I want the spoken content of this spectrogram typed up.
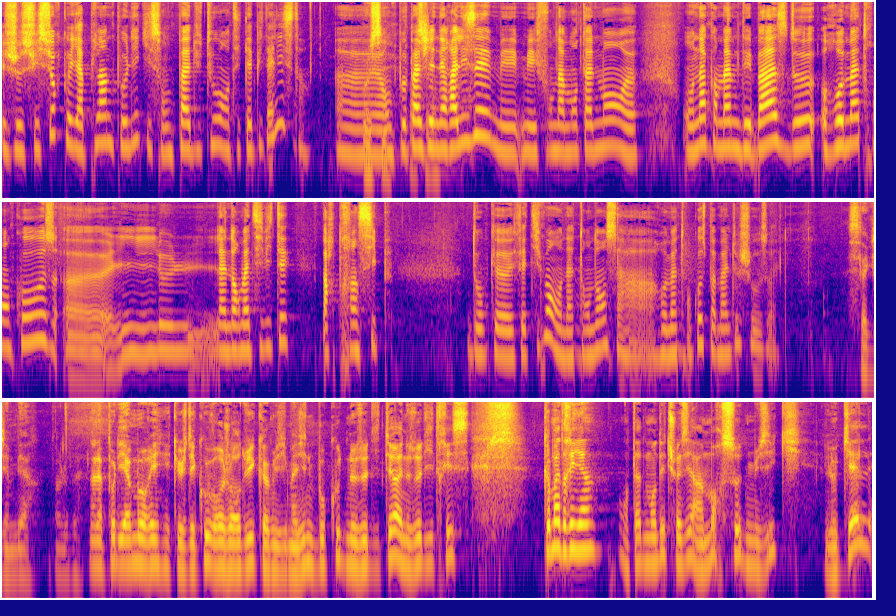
je suis sûre qu'il y a plein de polis qui sont pas du tout anticapitalistes. Euh, Aussi, on ne peut pas forcément. généraliser, mais, mais fondamentalement, euh, on a quand même des bases de remettre en cause euh, le- la normativité par principe. Donc, euh, effectivement, on a tendance à remettre en cause pas mal de choses. ouais. C'est ça que j'aime bien dans, le- dans la polyamorie et que je découvre aujourd'hui, comme j'imagine beaucoup de nos auditeurs et nos auditrices. Comme Adrien, on t'a demandé de choisir un morceau de musique. Lequel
